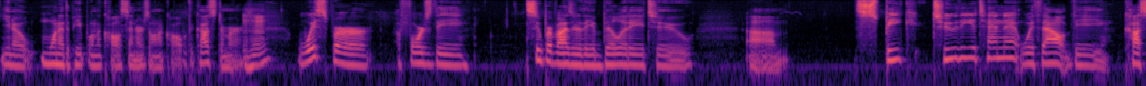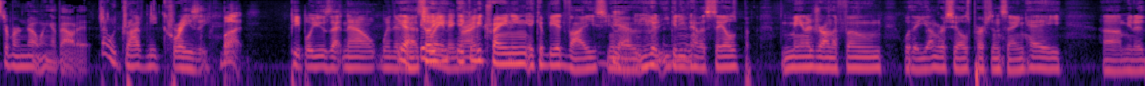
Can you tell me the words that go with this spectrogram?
you know one of the people in the call center is on a call with a customer. Whisper affords the supervisor the ability to um, speak to the attendant without the customer knowing about it. That would drive me crazy, but people use that now when they're yeah, doing so you- it right? can be training, it could be advice. You Yeah. know, you could you could even have a sales manager on the phone with a younger salesperson saying, "Hey, um, you know,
